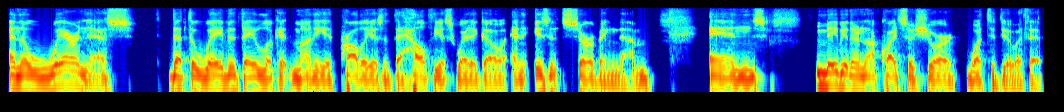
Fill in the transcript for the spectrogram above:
an awareness that the way that they look at money it probably isn't the healthiest way to go and isn't serving them. And maybe they're not quite so sure what to do with it.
